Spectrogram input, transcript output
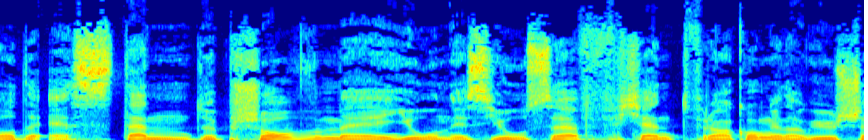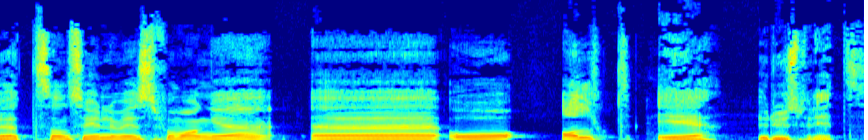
og det er standup-show med Jonis Josef, kjent fra Kongen av Gulset, sannsynligvis for mange. Eh, og alt er rusfritt.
